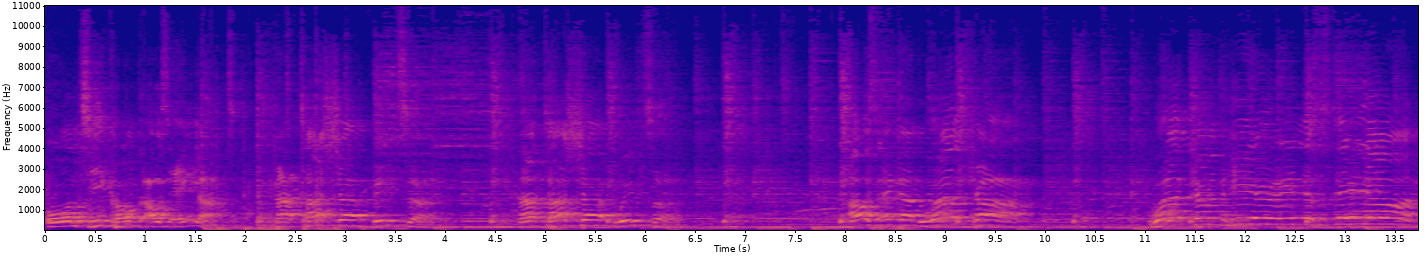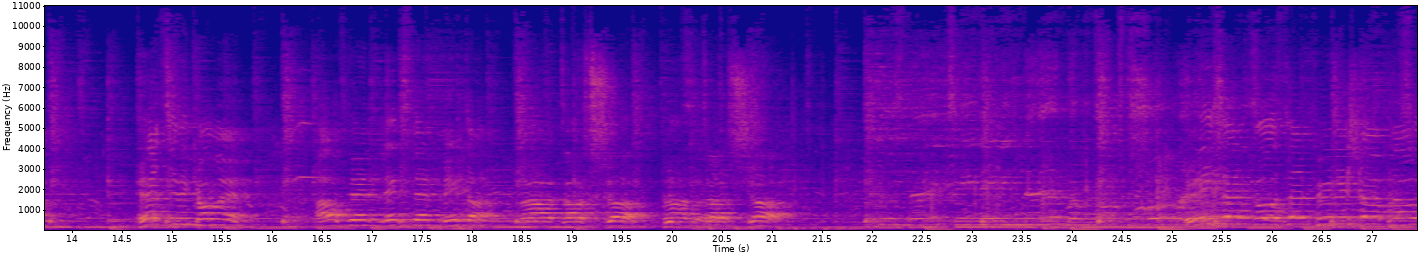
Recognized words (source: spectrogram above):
Und sie kommt aus England. Natascha Windsor. Natascha Windsor. Aus England, welcome! Welcome here in the stadion! Herzlich willkommen auf den letzten Metern. Natascha, Natascha. Riesengroßen Finish-Applaus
